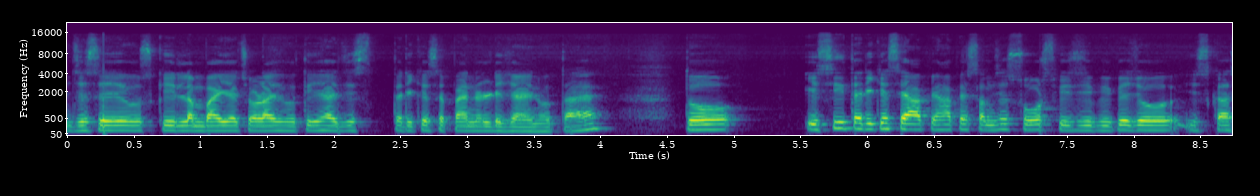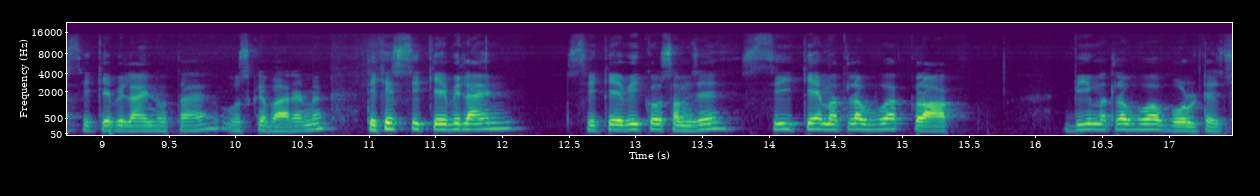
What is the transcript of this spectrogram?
जैसे उसकी लंबाई या चौड़ाई होती है, जिस तरीके से पैनल डिज़ाइन होता है। तो इसी तरीके से आप यहाँ पे समझे सोर्स पीसीबी पे जो इसका सी के बी लाइन होता है, उसके बारे में। देखिए सी के बी लाइन सी के वी को समझें। सी के मतलब हुआ क्लॉक बी मतलब हुआ वोल्टेज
